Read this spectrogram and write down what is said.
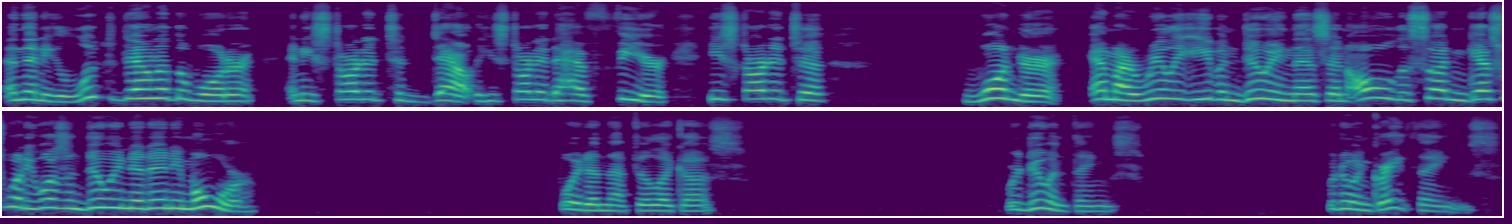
and then he looked down at the water and he started to doubt. He started to have fear. He started to wonder, am I really even doing this? And all of a sudden, guess what? He wasn't doing it anymore. Boy, doesn't that feel like us? We're doing things. We're doing great things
